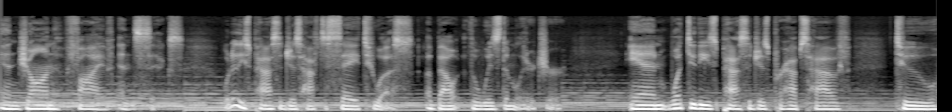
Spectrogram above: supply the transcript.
and John 5 and 6. What do these passages have to say to us about the wisdom literature? And what do these passages perhaps have to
